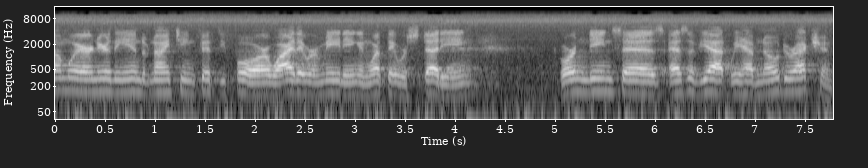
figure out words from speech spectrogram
somewhere near the end of 1954 why they were meeting and what they were studying, Gordon Dean says, as of yet, we have no direction,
